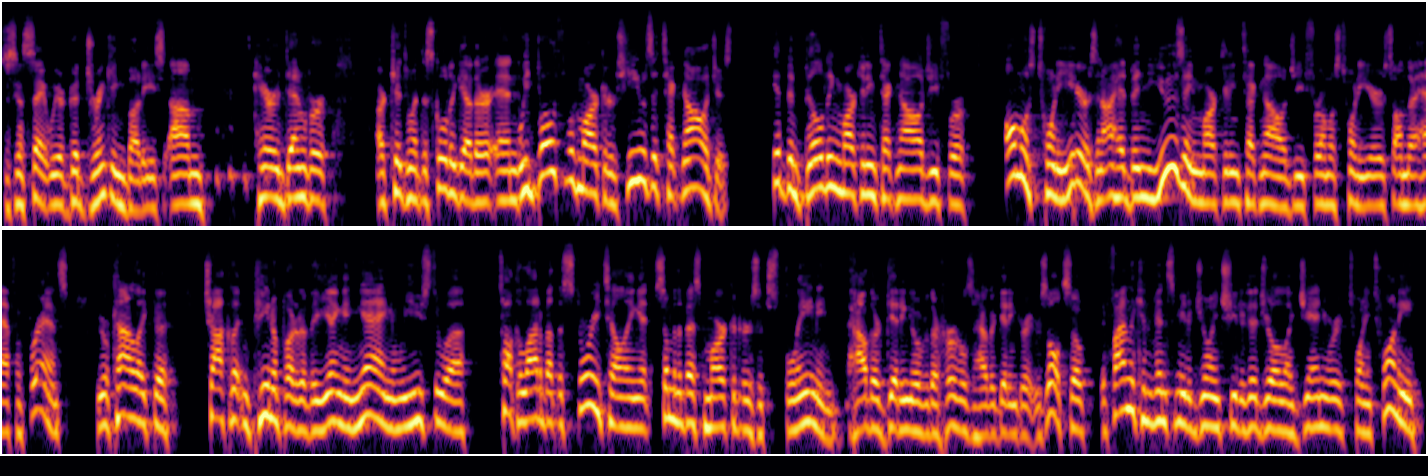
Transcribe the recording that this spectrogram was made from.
Just gonna say, we were good drinking buddies um, here in Denver. Our kids went to school together, and we both were marketers. He was a technologist. He had been building marketing technology for almost 20 years, and I had been using marketing technology for almost 20 years on behalf of brands. We were kind of like the chocolate and peanut butter, the yin and yang, and we used to uh, talk a lot about the storytelling and some of the best marketers explaining how they're getting over their hurdles and how they're getting great results. So it finally convinced me to join Cheetah Digital in like January of 2020.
